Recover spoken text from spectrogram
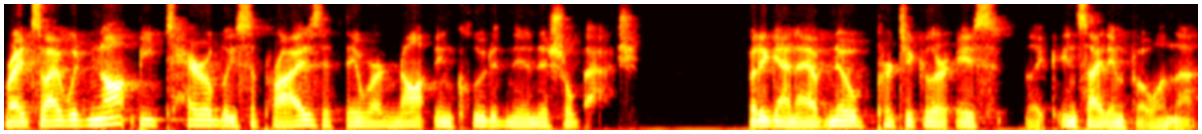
Right. So I would not be terribly surprised if they were not included in the initial batch. But again, I have no particular ace like inside info on that.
